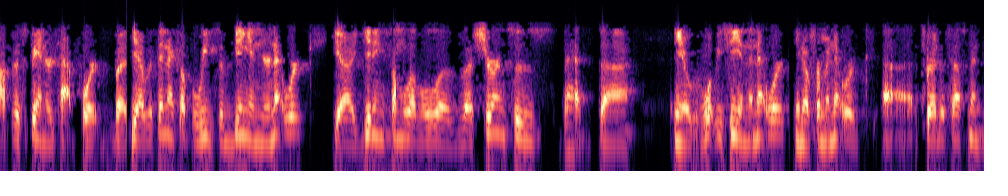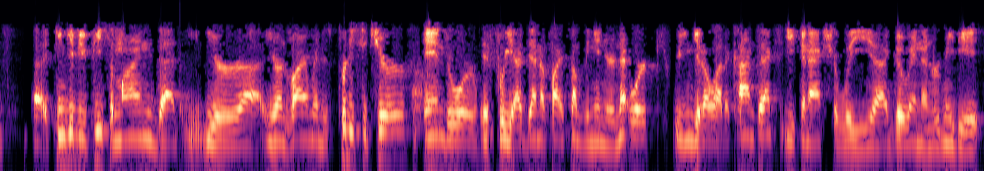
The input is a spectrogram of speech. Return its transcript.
off of a SPAN or tap port, but yeah, within a couple weeks of being in your network, yeah, getting some level of assurances that uh, you know what we see in the network, you know, from a network uh, threat assessment, uh, can give you peace of mind that your uh, your environment is pretty secure, and/or if we identify something in your network, we can get a lot of context. You can actually go in and remediate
